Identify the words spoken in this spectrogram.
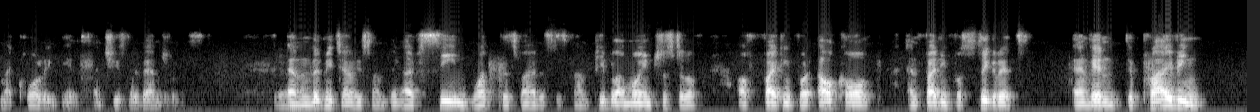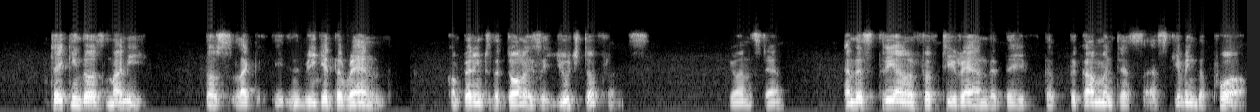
my calling is. And she's an evangelist. yeah, And let me tell you something. I've seen what this virus has done. People are more interested of, of fighting for alcohol and fighting for cigarettes and then depriving, taking those money, those like we get the rand comparing to the dollar is a huge difference. You understand? And there's 350 rand that they the, the government has, has giving the poor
